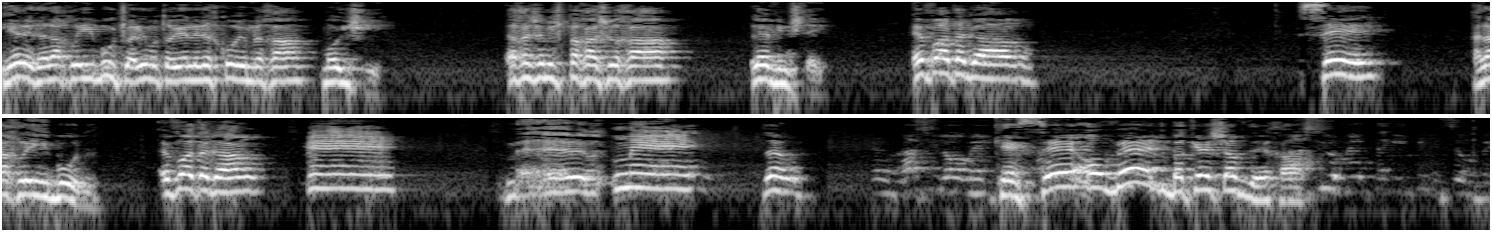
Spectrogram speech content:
ילד הלך לאיבוד, שואלים אותו, ילד, איך קוראים לך? מוישי. איך השם משפחה שלך? לוינשטיין. איפה אתה גר? שא הלך לאיבוד. איפה אתה גר? זהו. רש"י לא אומר, כשה עובד בקש עבדיך. רש"י אומר טעיתי כזה עובד.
